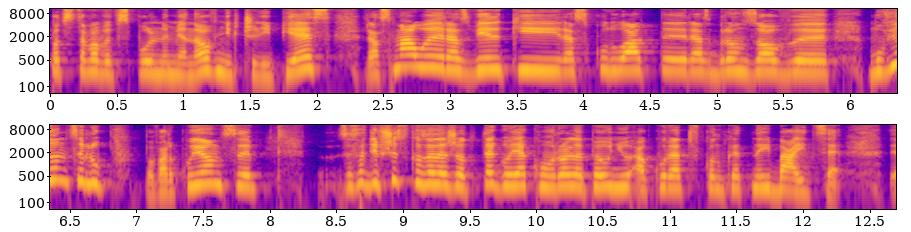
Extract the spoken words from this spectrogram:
podstawowy wspólny mianownik, czyli pies, raz mały, raz wielki, raz kudłaty, raz brązowy, mówiący lub powarkujący. W zasadzie wszystko zależy od tego, jaką rolę pełnił akurat w konkretnej bajce. Y,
